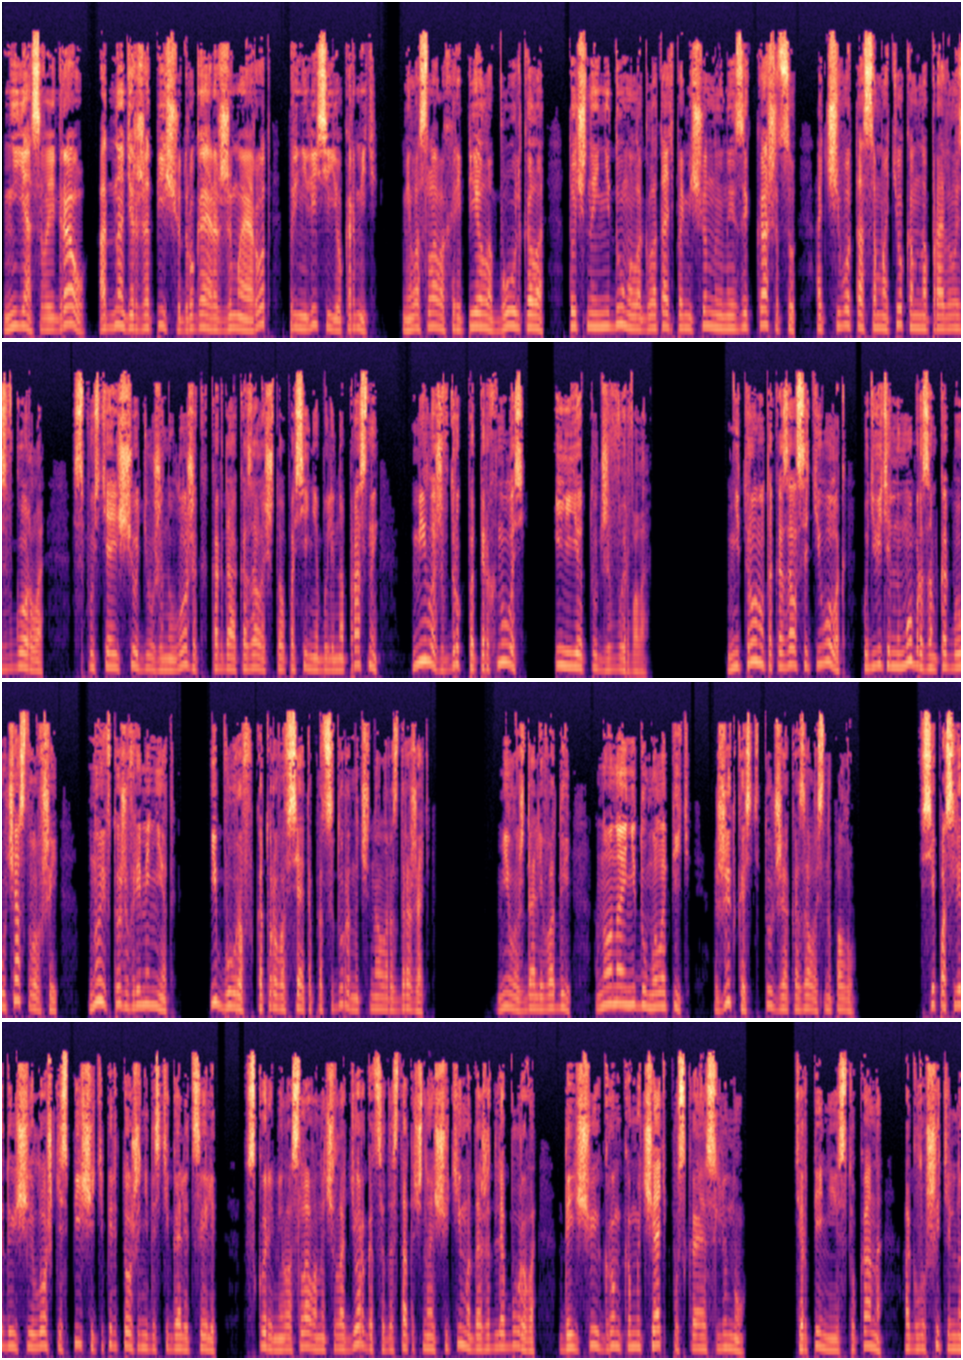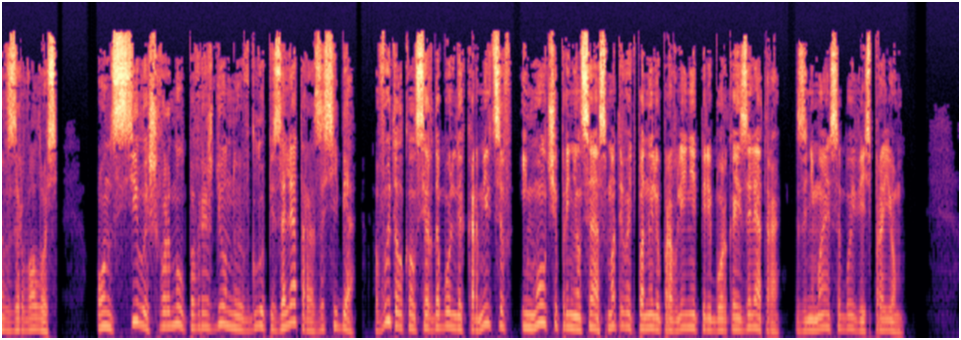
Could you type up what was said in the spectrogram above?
Не я и Грау Одна, держа пищу, другая, разжимая рот, принялись ее кормить. Милослава хрипела, булькала, точно и не думала глотать помещенную на язык кашицу, отчего та самотеком направилась в горло. Спустя еще дюжину ложек, когда оказалось, что опасения были напрасны, Милош вдруг поперхнулась и ее тут же вырвала. Нетронут оказался теолог, удивительным образом как бы участвовавший, но и в то же время нет и Буров, которого вся эта процедура начинала раздражать. Мила ждали воды, но она и не думала пить. Жидкость тут же оказалась на полу. Все последующие ложки с пищей теперь тоже не достигали цели. Вскоре Милослава начала дергаться достаточно ощутимо даже для Бурова, да еще и громко мычать, пуская слюну. Терпение истукана оглушительно взорвалось. Он с силой швырнул поврежденную вглубь изолятора за себя, вытолкал сердобольных кормильцев и молча принялся осматривать панель управления переборкой изолятора, занимая собой весь проем.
